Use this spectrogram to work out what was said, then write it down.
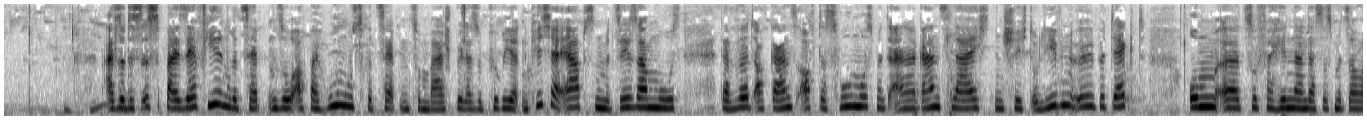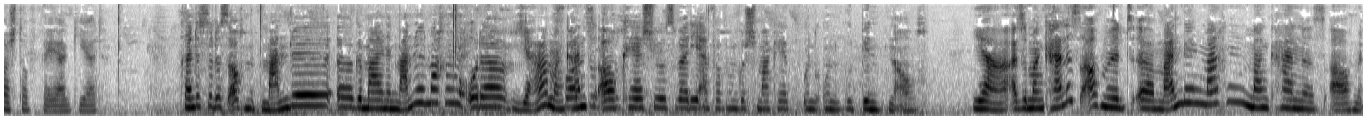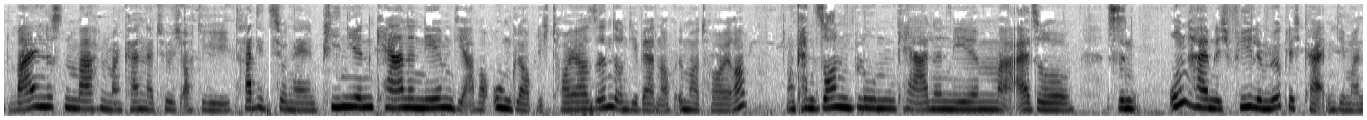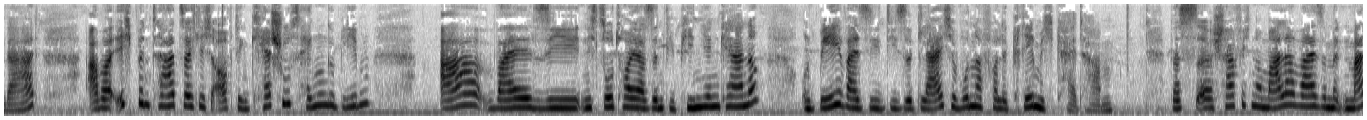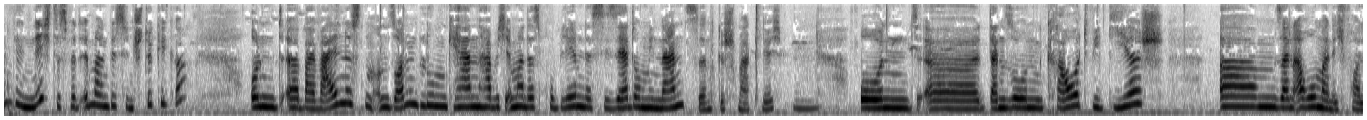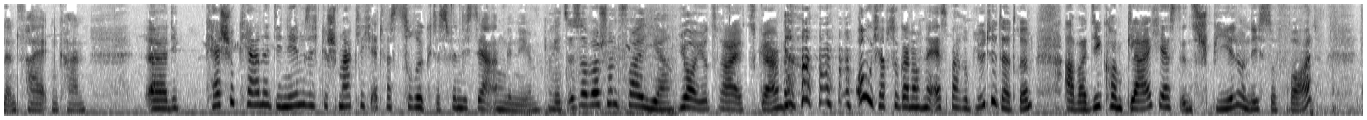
Also das ist bei sehr vielen Rezepten so, auch bei Humusrezepten zum Beispiel, also pürierten Kichererbsen mit Sesammus. Da wird auch ganz oft das Humus mit einer ganz leichten Schicht Olivenöl bedeckt, um äh, zu verhindern, dass es mit Sauerstoff reagiert. Könntest du das auch mit Mandel, äh, gemahlenen Mandeln machen oder? Ja, man kann es auch. Cashews, weil die einfach vom Geschmack her und, und gut binden auch. Ja, also man kann es auch mit äh, Mandeln machen, man kann es auch mit Walnüssen machen, man kann natürlich auch die traditionellen Pinienkerne nehmen, die aber unglaublich teuer sind und die werden auch immer teurer. Man kann Sonnenblumenkerne nehmen, also es sind unheimlich viele Möglichkeiten, die man da hat. Aber ich bin tatsächlich auf den Cashews hängen geblieben. A, weil sie nicht so teuer sind wie Pinienkerne und B, weil sie diese gleiche wundervolle Cremigkeit haben. Das äh, schaffe ich normalerweise mit Mandeln nicht. Das wird immer ein bisschen stückiger. Und äh, bei Walnüssen und Sonnenblumenkernen habe ich immer das Problem, dass sie sehr dominant sind geschmacklich. Mhm. Und äh, dann so ein Kraut wie Giersch ähm, sein Aroma nicht voll entfalten kann. Äh, die Cashewkerne, die nehmen sich geschmacklich etwas zurück. Das finde ich sehr angenehm. Jetzt ist aber schon voll hier. Ja, jetzt reicht's, gell? oh, ich habe sogar noch eine essbare Blüte da drin. Aber die kommt gleich erst ins Spiel und nicht sofort.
